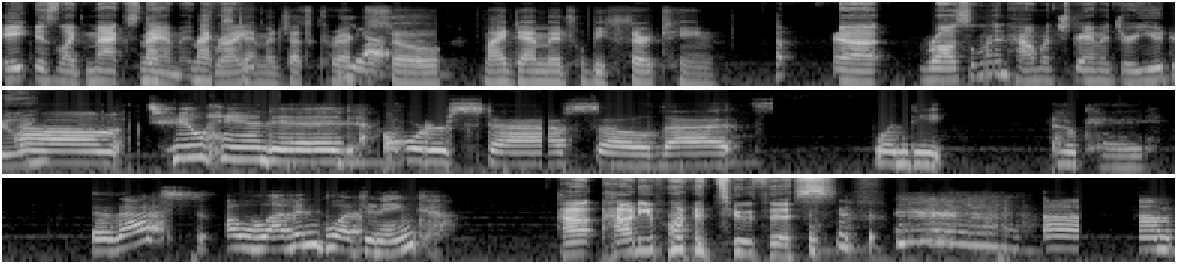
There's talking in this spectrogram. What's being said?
eight is like max Ma- damage, max right? Max damage, that's correct. Yeah. So my damage will be 13. Uh, Rosalind, how much damage are you doing? Um, two-handed quarter staff, so that's one d. Okay, that's eleven bludgeoning. How how do you want to do this? um,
